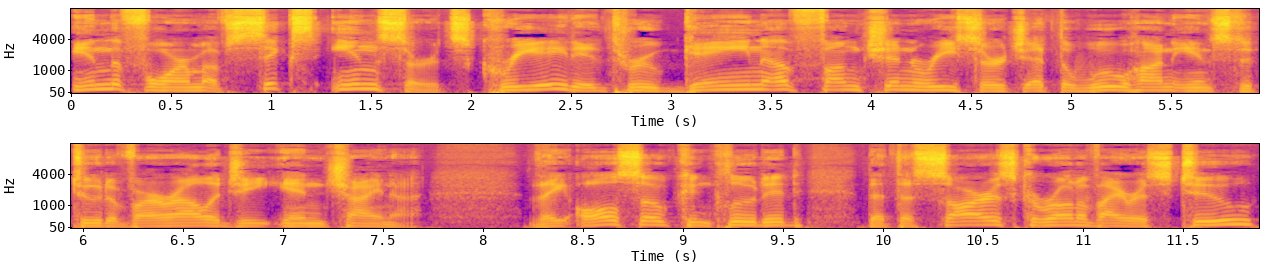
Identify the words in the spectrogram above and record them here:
in the form of six inserts created through gain of function research at the Wuhan Institute of Virology in China. They also concluded that the SARS coronavirus 2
